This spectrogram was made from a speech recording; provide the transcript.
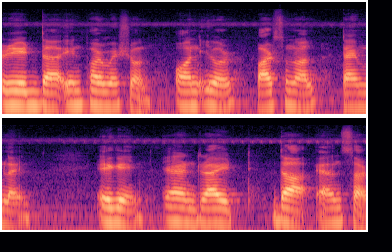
read the information on your personal timeline again and write the answer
